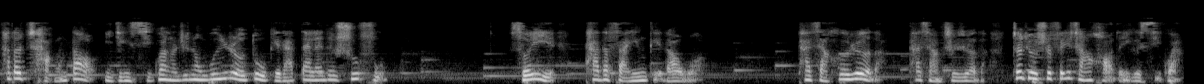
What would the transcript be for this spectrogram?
他的肠道已经习惯了这种温热度给他带来的舒服，所以他的反应给到我，他想喝热的，他想吃热的，这就是非常好的一个习惯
